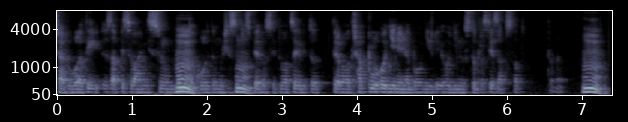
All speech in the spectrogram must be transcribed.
třeba dvouletý zapisování snů, hmm. to kvůli tomu, že jsem hmm. dospěl do situace, kdy to trvalo třeba půl hodiny nebo někdy hodinu to prostě zapsat Hmm.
